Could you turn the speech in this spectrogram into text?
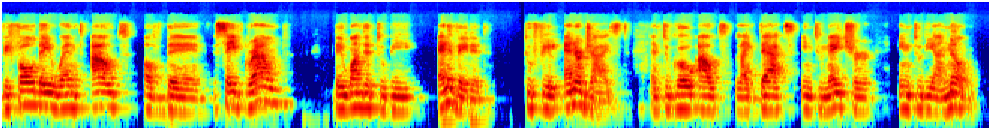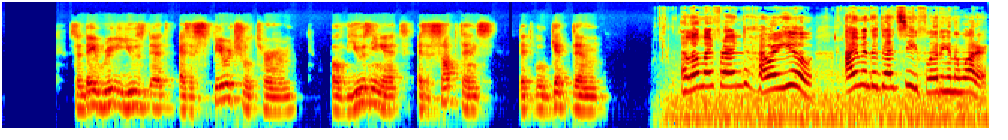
Before they went out of the safe ground, they wanted to be elevated, to feel energized, and to go out like that into nature, into the unknown. So they really used it as a spiritual term of using it as a substance that will get them. Hello, my friend. How are you? I'm in the Dead Sea floating in the water.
